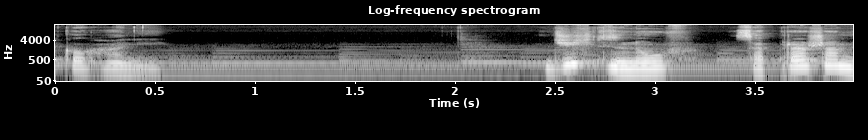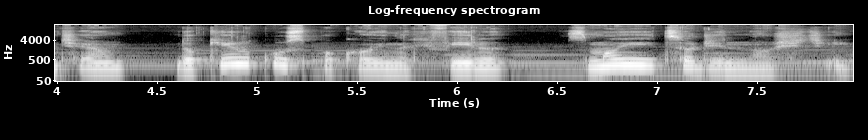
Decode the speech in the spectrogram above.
kochani. Dziś znów zapraszam Cię do kilku spokojnych chwil z mojej codzienności.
